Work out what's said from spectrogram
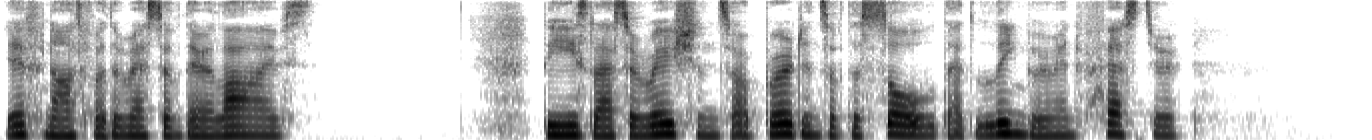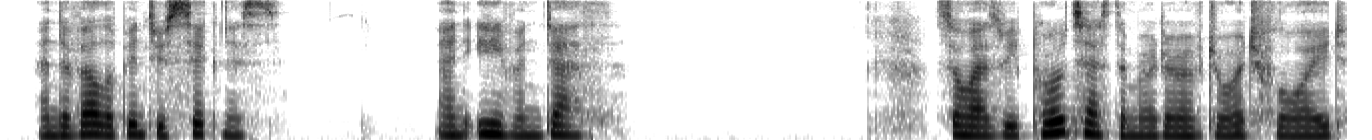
if not for the rest of their lives. These lacerations are burdens of the soul that linger and fester and develop into sickness and even death. So, as we protest the murder of George Floyd,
